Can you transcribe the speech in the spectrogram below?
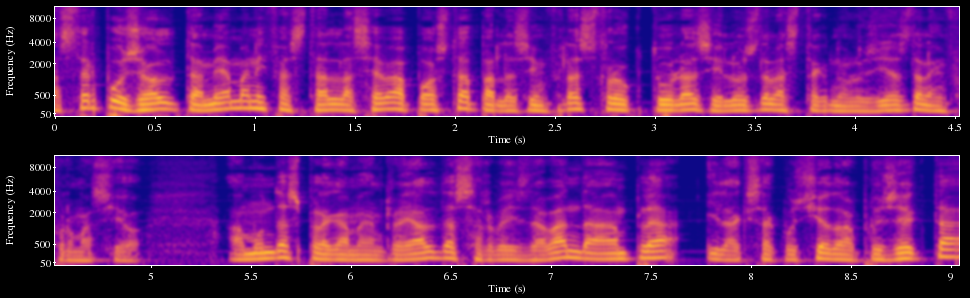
Esther Pujol també ha manifestat la seva aposta per les infraestructures i l'ús de les tecnologies de la informació, amb un desplegament real de serveis de banda ampla i l'execució del projecte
